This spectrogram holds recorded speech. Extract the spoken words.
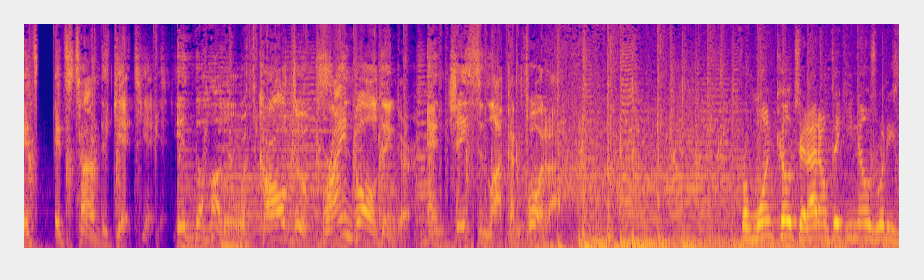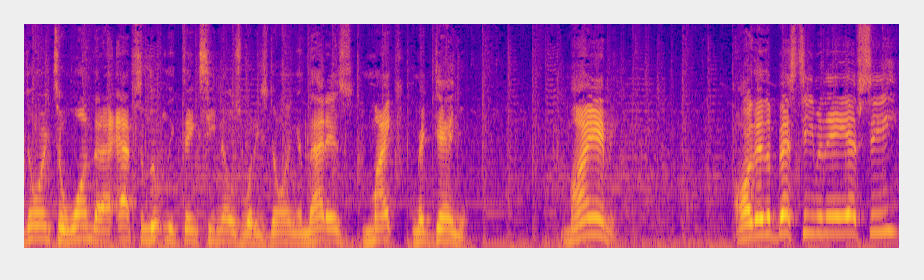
it's it's time to get in the huddle with Carl Dukes, Brian Baldinger, and Jason La Canfora. From one coach that I don't think he knows what he's doing to one that I absolutely thinks he knows what he's doing, and that is Mike McDaniel. Miami. Are they the best team in the AFC?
